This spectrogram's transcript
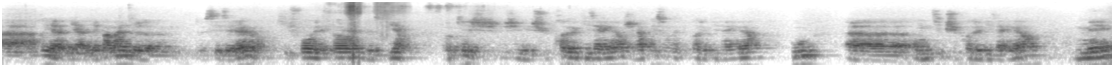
Euh, après, il y, a pas mal de, ces élèves qui font l'effort de se dire Ok, je, suis product designer, j'ai l'impression d'être product designer, ou euh, on me dit que je suis product designer, mais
